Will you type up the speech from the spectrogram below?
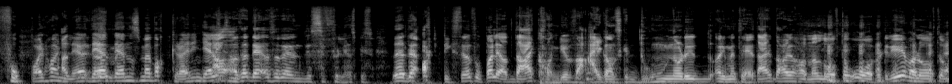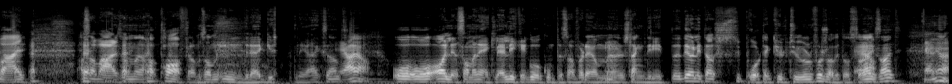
Fotball handler jo det, det er noe som er vakrere enn det, ja, liksom. altså det, altså det, er selvfølgelig. Det, det artigste med fotball er at der kan du være ganske dum når du argumenterer. Der, der har man lov til å overdrive. Har lov til å være, altså være sånn, ta fram sånn indre guttene, ikke sant? Ja, ja. Og, og alle sammen egentlig er like gode kompiser for det om sleng drit. Det er jo litt av supporterkulturen for så vidt også. Ja. ikke sant? Ja, ja.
